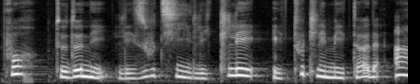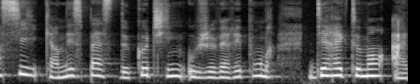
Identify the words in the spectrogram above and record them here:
pour te donner les outils, les clés et toutes les méthodes, ainsi qu'un espace de coaching où je vais répondre directement à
